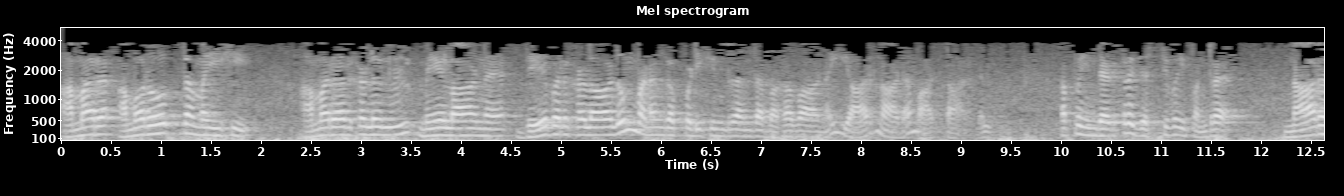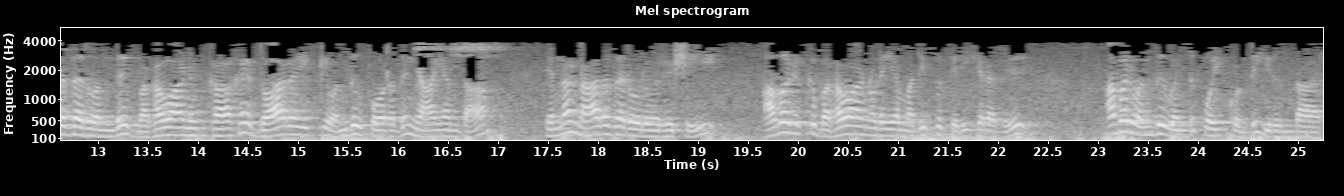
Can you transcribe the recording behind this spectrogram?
அமர அமரோத்தமைகி அமரர்களுள் மேலான தேவர்களாலும் வணங்கப்படுகின்ற அந்த பகவானை யார் நாட மாட்டார்கள்? அப்ப இந்த இடத்துல ஜஸ்டிஃபை பண்ற நாரதர் வந்து பகவானுக்காக துவாரைக்கு வந்து போறது நியாயம்தான். ஏன்னா நாரதர் ஒரு ரிஷி அவருக்கு பகவானுடைய மதிப்பு தெரிகிறது. அவர் வந்து வந்து போய்கொண்டு இருந்தார்.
